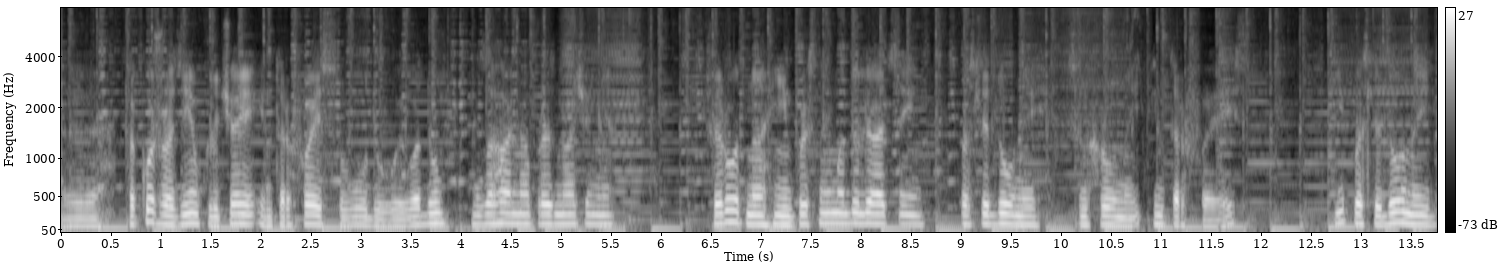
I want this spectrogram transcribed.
Е, Також роз'єм включає інтерфейс вводу-виводу загального призначення, широтно-імпульсної модуляції, послідовний синхронний інтерфейс і послідовний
